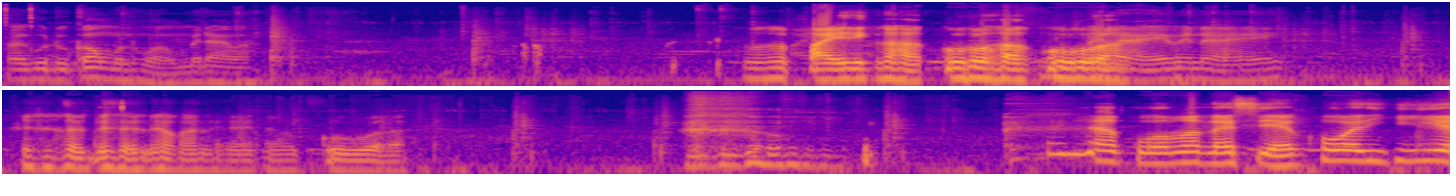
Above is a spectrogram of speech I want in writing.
ทำไมกูดูกล้องบนหัวมึงไม่ได้วะ เออไปดีกว่ากลัวกลัวไปไหนไปไหน เดินออกมาแล้วกลัวแม่งน่ากลัวมากเลยเสียงโคตรเฮีย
